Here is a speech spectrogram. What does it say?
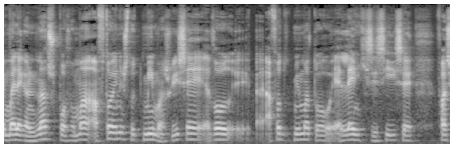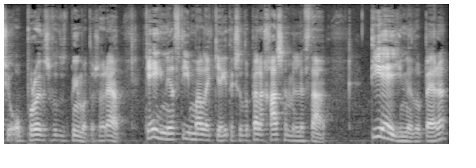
και μου έλεγαν να σου πω Θωμά αυτό είναι στο τμήμα σου, είσαι εδώ, αυτό το τμήμα το ελέγχεις εσύ, είσαι φάση ο πρόεδρος αυτού του τμήματος, ωραία. Και έγινε αυτή η μαλακία, κοίταξε εδώ πέρα χάσαμε λεφτά. Τι έγινε εδώ πέρα,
